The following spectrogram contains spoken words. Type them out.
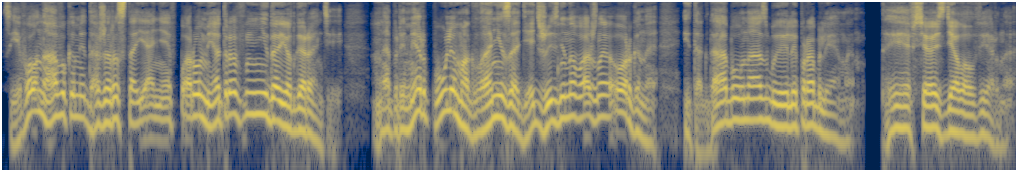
С его навыками даже расстояние в пару метров не дает гарантии. Например, пуля могла не задеть жизненно важные органы, и тогда бы у нас были проблемы. Ты все сделал верно.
